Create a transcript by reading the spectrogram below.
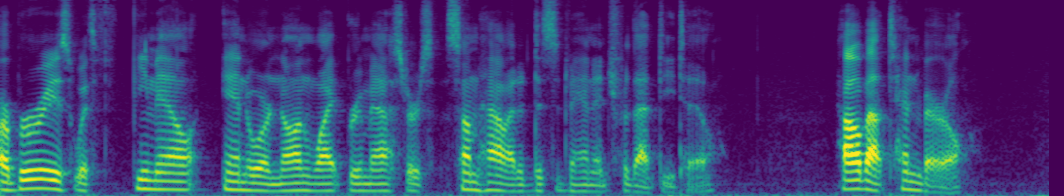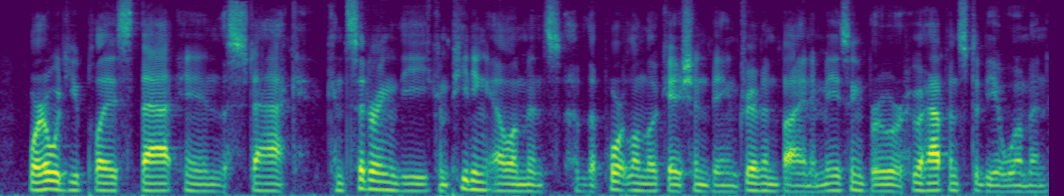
Are breweries with female and or non-white brewmasters somehow at a disadvantage for that detail? How about 10 Barrel? Where would you place that in the stack, considering the competing elements of the Portland location being driven by an amazing brewer who happens to be a woman,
